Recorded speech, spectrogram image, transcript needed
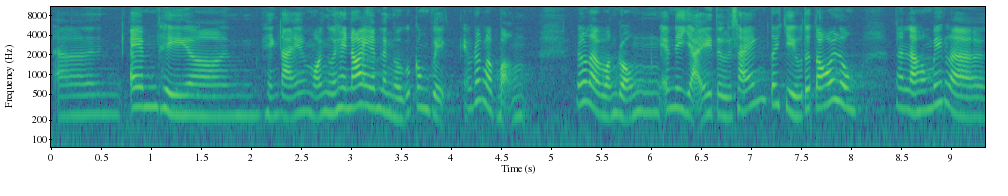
À, em thì ờ, hiện tại mọi người hay nói em là người của công việc. Em rất là bận rất là bận rộn. Em đi dạy từ sáng tới chiều tới tối luôn. Nên là không biết là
